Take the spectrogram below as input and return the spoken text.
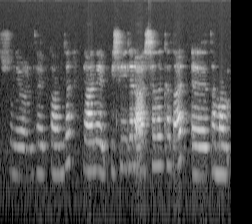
düşünüyorum Tevfik amca. Yani bir şeyleri aşana kadar e, tamam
